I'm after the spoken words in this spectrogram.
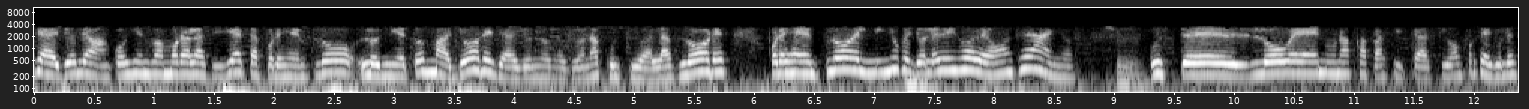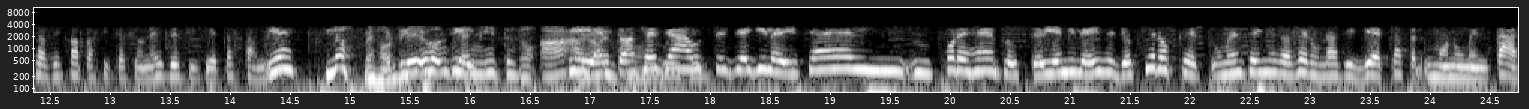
ya ellos le van cogiendo amor a la silleta. Por ejemplo, los nietos mayores ya ellos nos ayudan a cultivar las flores. Por ejemplo, el niño que yo le digo de 11 años, Sí. usted lo ve en una capacitación, porque ellos les hacen capacitaciones de silletas también. No, mejor De dicho. 11 añitos. No, ah, sí, ah, entonces no, ya sí. usted llega y le dice a él, mm, por ejemplo, usted viene y le dice, yo quiero que tú me enseñes a hacer una silleta monumental.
